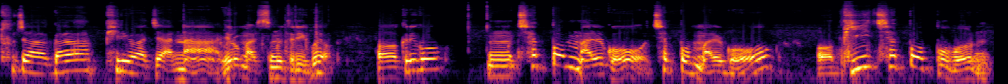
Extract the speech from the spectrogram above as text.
투자가 필요하지 않나 이런 말씀을 드리고요. 어, 그리고 음, 채법 말고 채법 말고 어, 비채법 부분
